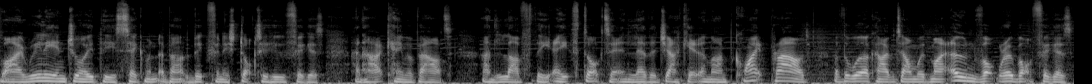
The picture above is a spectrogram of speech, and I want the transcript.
why I really enjoyed the segment about the Big Finish Doctor Who figures and how it came about, and love the Eighth Doctor in leather jacket. And I'm quite proud of the work I've done with my own Voc robot figures.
